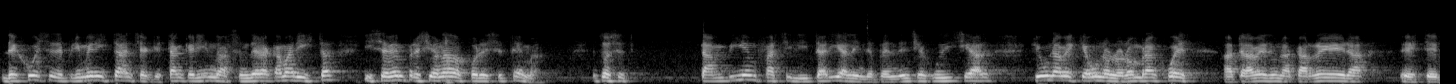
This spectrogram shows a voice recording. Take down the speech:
de jueces de primera instancia que están queriendo ascender a camaristas y se ven presionados por ese tema. Entonces, también facilitaría la independencia judicial que una vez que a uno lo nombran juez a través de una carrera, este,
